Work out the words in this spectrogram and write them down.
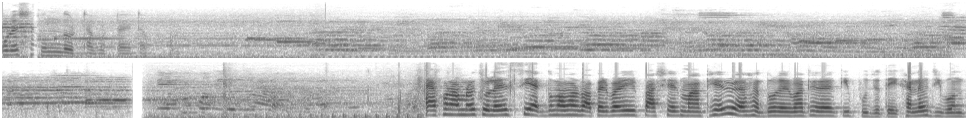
ঠাকুরের সুন্দর ঠাকুরটা এটা এখন আমরা চলে এসেছি একদম আমার বাপের বাড়ির পাশের মাঠের আহ, দোলের মাঠের আর কি পুজোতে। এখানেও জীবন্ত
